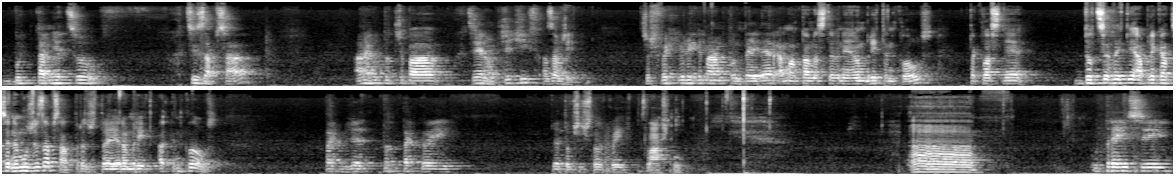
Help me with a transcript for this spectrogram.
buď tam něco chci zapsat, anebo to třeba chci jenom přečíst a zavřít. Což ve chvíli, kdy mám kontejner a mám tam nastavený jenom read and close, tak vlastně do celé ty aplikace nemůžu zapsat, protože to je jenom read and close. Takže to takový, že to přišlo takový zvláštní. Uh, u Tracy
